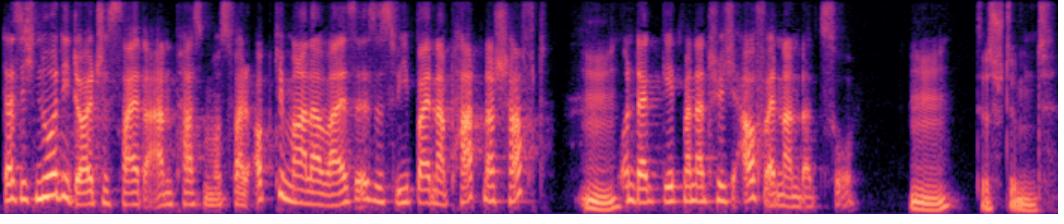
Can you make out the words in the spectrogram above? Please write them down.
dass ich nur die deutsche Seite anpassen muss, weil optimalerweise ist es wie bei einer Partnerschaft mhm. und da geht man natürlich aufeinander zu. Mhm, das stimmt.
